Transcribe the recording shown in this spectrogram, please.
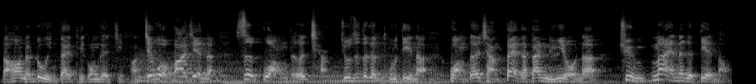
然后呢录影带提供给警方，结果发现呢是广德强，就是这个徒弟呢，广德强带着他女友呢去卖那个电脑，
